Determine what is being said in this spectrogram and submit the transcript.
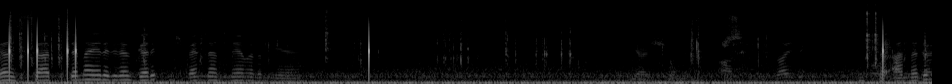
Ya sabitleme biraz garipmiş. Ben de anlayamadım ya. Ya şimdi biz arkanızdaydık. İşte anladım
